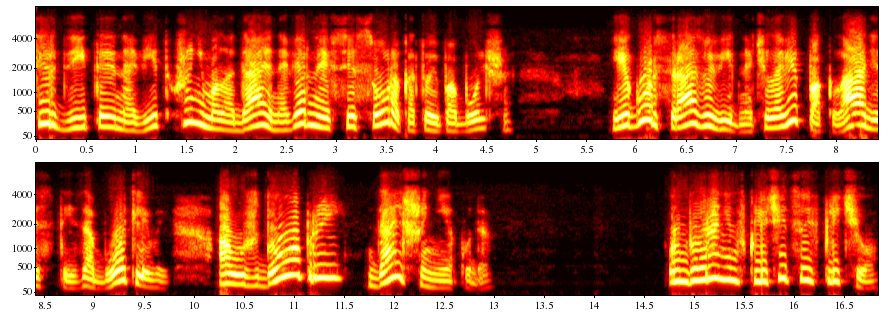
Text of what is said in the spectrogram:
сердитая на вид, уже не молодая, наверное, все сорок, а то и побольше. Егор сразу видно, человек покладистый, заботливый, а уж добрый дальше некуда. Он был ранен в ключицу и в плечо,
